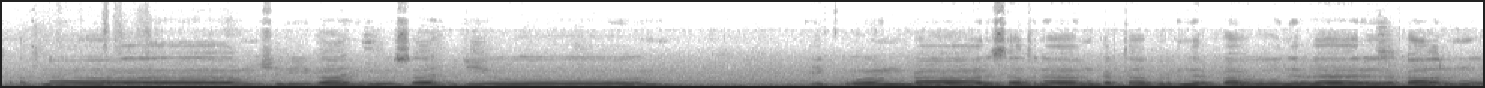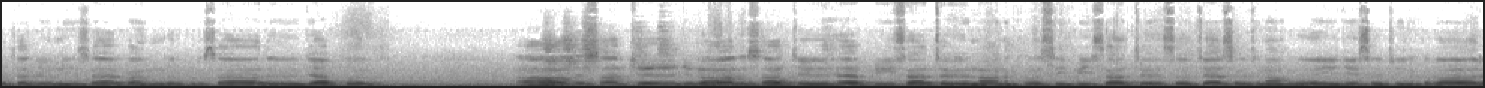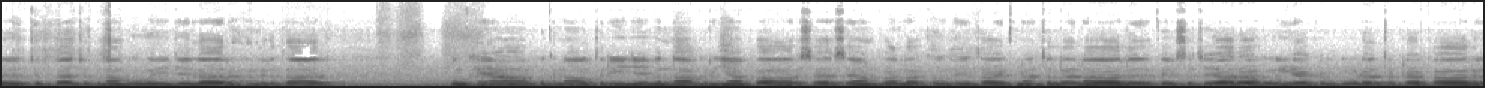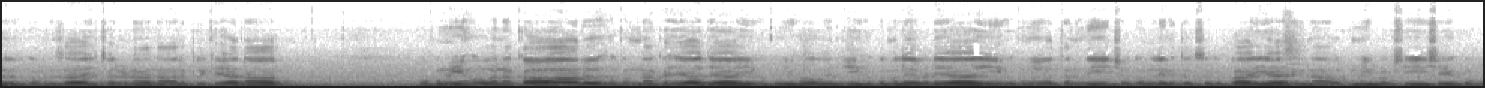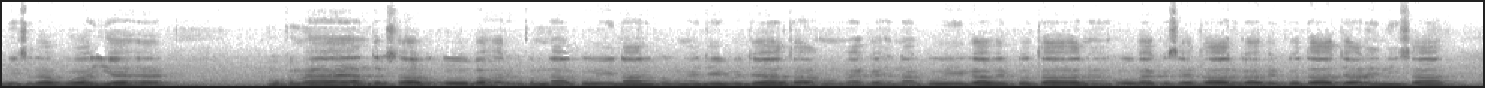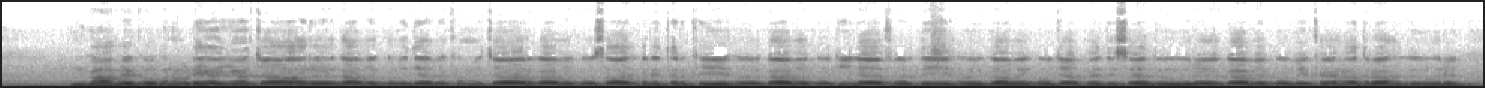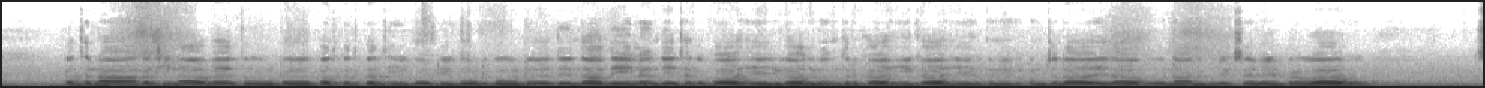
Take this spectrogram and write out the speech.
ਸਤਨਾਮ ਸ੍ਰੀ ਵਾਹਿਗੁਰੂ ਸਾਹਿਬ ਜੀਓ ਇਕ ਓੰਕਾਰ ਸਤਨਾਮ ਕਰਤਾ ਪੁਰਖ ਨਿਰਭਉ ਨਿਰਵੈਰ ਅਕਾਲ ਮੂਰਤ ਅਜੂਨੀ ਸੈਭੰ ਗੁਰ ਪ੍ਰਸਾਦ ਜਪ ਆਦ ਸੱਚ, ਜੁਗਾਦ ਸੱਚ, ਹੈ ਪੀ ਸੱਚ, ਨਾਨਕ ਹੋਸੀ ਪੀ ਸੱਚ, ਸੋਚੈ ਸੋਚ ਨਾ ਹੋਈ ਜੇ ਸੋਚੀ ਲਖਵਾਰ ਚੁੱਪੈ ਚੁੱਪ ਨਾ ਹੋਈ ਜੇ ਲਾਰ ਲਿਵਤਾਰ ਭੁਖਿਆ ਭੁਖ ਨਾ ਉਤਰੀ ਜੇ ਬੰਨਾ ਪ੍ਰੀਆਂ ਭਾਰ, ਸਹਿ ਸਿਆਣ ਪਾ ਲੱਖ ਹੋਏ ਤਾਂ ਇਕ ਨਾ ਚੱਲੈ ਨਾਲ। ਕਿਵ ਸਚਿਆਰਾ ਹੋਈਐ ਕਿਵ ਗੂੜਾ ਟਟਾ ਕਾਲ ਹੁਕਮ ਰਜ਼ਾਈ ਚੱਲਣਾ ਨਾਨਕ ਲਿਖਿਆ ਨਾਲ। ਹੁਕਮੀ ਹੋਵਨ ਕਾਰ, ਹੁਕਮ ਨਾ ਕਹਿਆ ਜਾਈ, ਹੁਕਮੀ ਹੋਵਨ ਜੀ ਹੁਕਮ ਲੈ ਵਡਿਆਈ, ਹੁਕਮੀ ਉਤਮ ਨੀਚ, ਹੁਕਮ ਲਿਖ ਦੁਖ ਸੁਖ ਪਾਈਆ ਹੈ ਨਾ ਹੁਕਮੀ ਬਖਸ਼ੀਸ਼ ਹੁਕਮੀ ਸਦਾ ਪੁਆਈਆ ਹੈ। ਹੁਕਮ ਹੈ ਅੰਦਰ ਸਭ ਕੋ, ਬਾਹਰ ਹੁਕਮ ਨਾ ਕੋਈ, ਨਾਨਕ ਹੁਕਮ ਜੇ ਬੁਝਾ ਤਾ ਹੂੰ ਮੈਂ ਕਹਿਣਾ ਕੋਈ, ਗਾਵੇ ਕੋ ਤਾਨ, ਹੋਵੇ ਕਿਸੈ ਤਾਨ, ਗਾਵੇ ਕੋ ਦਾ ਜਾਣੇ ਨਿਸ਼ਾਨ। ਗਾਵੇ ਕੋ ਗੁਣ ਵਡਿਆਈਆਂ ਚਾਰ, ਗਾਵੇ ਕੋ ਵਿਦਿਆ ਵਿਖਮ ਵਿਚਾਰ, ਗਾਵੇ ਕੋ ਸਾਜ ਕਰੇ ਤਰਖੇ ਹੋ ਗਾਵੇ ਕੋ ਜੀ ਫਿਰਦੇ ਹੋ ਗਾਵੇ ਕੋ ਜਾਪੈ ਦਿਸੈ ਦੂਰ, ਗਾਵੇ ਕੋ ਵੇਖੈ ਹਾਦਰਾ ਹਦੂਰ ਕਥਨਾ ਕਥੀ ਨਾ ਵੈ ਟੂਟ ਕਤ ਕਤ ਕਥੀ ਕੋਟੀ ਕੋਟ ਕੋਟ, ਦੇਂਦਾ ਦੇ ਲੈਂਦੇ ਥਕ ਪਾਹੇ ਜੁਗਾ ਜੁਗੰਤਰ ਖਾਹੀ ਖਾਹੇ, ਹੁਕਮੀ ਹੁਕਮ ਚਲਾਏ, ਰਾਹੋ ਨਾਨਕ ਵਿਖਸੇ ਵੇ ਪ੍ਰਵਾਹ।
